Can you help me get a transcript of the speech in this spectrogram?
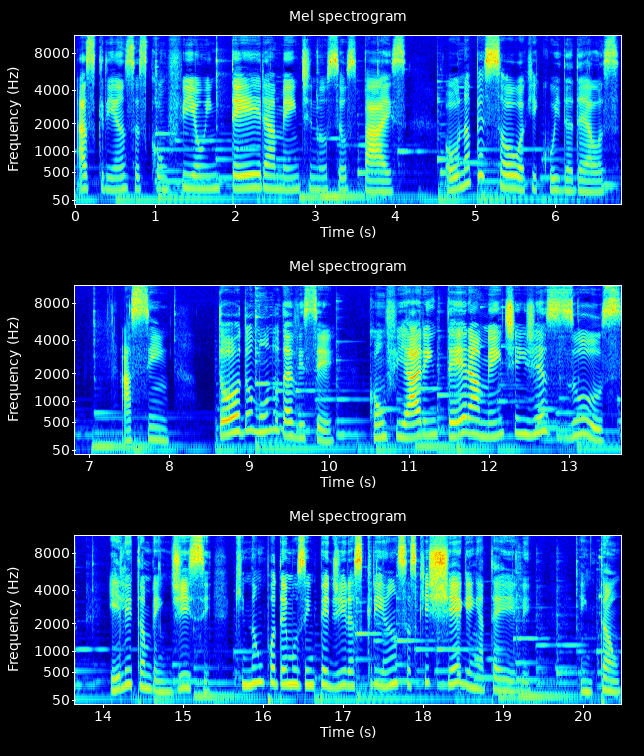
As crianças confiam inteiramente nos seus pais ou na pessoa que cuida delas. Assim, todo mundo deve ser confiar inteiramente em Jesus. Ele também disse que não podemos impedir as crianças que cheguem até Ele. Então,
